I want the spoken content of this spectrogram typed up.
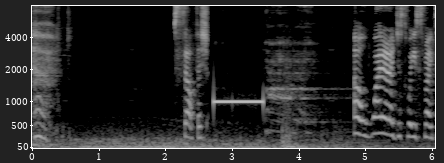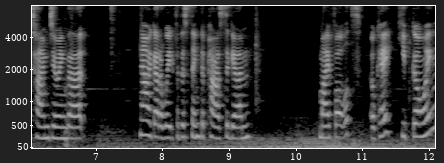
Selfish. Oh, why did I just waste my time doing that? Now I gotta wait for this thing to pass again. My fault. Okay, keep going.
